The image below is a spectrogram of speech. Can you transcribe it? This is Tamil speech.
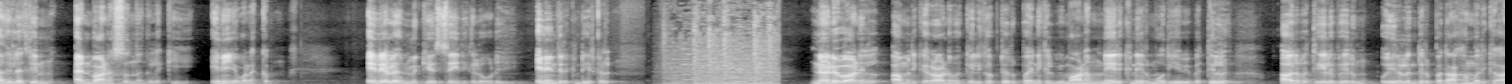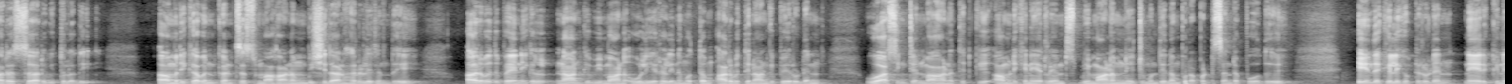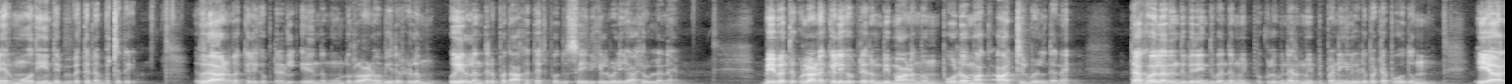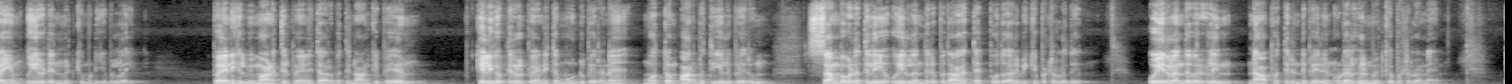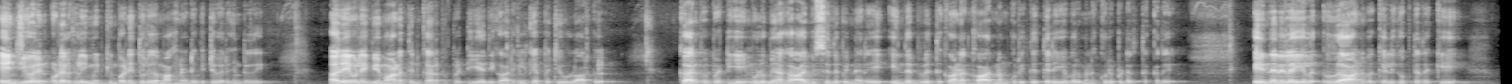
அகிலத்தின் அன்பான சொந்தங்களுக்கு இணைய வணக்கம். இன்றைய முக்கிய செய்திகளோடு இணைந்திருக்கின்றீர்கள். நடுவானில் அமெரிக்க இராணுவ ஹெலிகாப்டர் பயணிகள் விமானம் நேருக்கு நேர் மோதிய விபத்தில் அறுபத்தி ஏழு பேரும் உயிரிழந்திருப்பதாக அமெரிக்க அரசு அறிவித்துள்ளது. அமெரிக்காவின் கன்சஸ் மாகாணம் விஷிதா நகரிலிருந்து அறுபது பயணிகள் நான்கு விமான ஊழியர்கள் என மொத்தம் அறுபத்தி நான்கு பேருடன் வாஷிங்டன் மாகாணத்திற்கு அமெரிக்கன் ஏர்லைன்ஸ் விமானம் நேற்று முன்தினம் புறப்பட்டு சென்றபோது இந்த ஹெலிகாப்டருடன் நேருக்கு நேர் மோதி இந்த விபத்து இடம்பெற்றது. இராணுவ ஹெலிகாப்டரில் இருந்த மூன்று இராணுவ வீரர்களும் உயிரிழந்திருப்பதாக தற்போது செய்திகள் வெளியாகியுள்ளன. விபத்துக்குள்ளான ஹெலிகாப்டரும் விமானமும் போடோமாக் ஆற்றில் விழுந்தன. தகவல் அறிந்து விரைந்து வந்த மீட்புக் குழுவினர் மீட்புப் பணியில் ஈடுபட்ட போதும் யாரையும் உயிருடன் மீட்க முடியவில்லை. பயணிகள் விமானத்தில் பயணித்த அறுபத்தி நான்கு பேரும் ஹெலிகாப்டரில் பயணித்த மூன்று பேர் என மொத்தம் அறுபத்தி ஏழு பேரும் சம்பவ இடத்திலேயே உயிரிழந்திருப்பதாக தற்போது அறிவிக்கப்பட்டுள்ளது. உயிரிழந்தவர்களின் நாற்பத்தி ரெண்டு பேரின் உடல்கள் மீட்கப்பட்டுள்ளன. என்ஜிஓரின் உடல்களை மீட்கும் பணி துரிதமாக நடைபெற்று வருகின்றது. அதேவேளை விமானத்தின் கருப்பு பெட்டியை அதிகாரிகள் கைப்பற்றியுள்ளார்கள். கருப்பு பெட்டியை முழுமையாக ஆய்வு செய்த பின்னரே இந்த விபத்துக்கான காரணம் குறித்து தெரிய வரும் என குறிப்பிடத்தக்கது. இந்த நிலையில் இராணுவ ஹெலிகாப்டருக்கு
